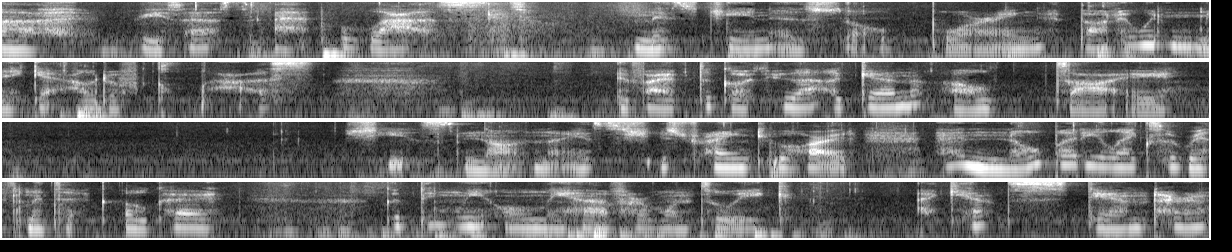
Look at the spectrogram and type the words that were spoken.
Uh, recess at last. Miss Jean is so boring. I thought I wouldn't make it out of class. If I have to go through that again, I'll die. She's not nice. She's trying too hard. And nobody likes arithmetic, okay? Good thing we only have her once a week. I can't stand her.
